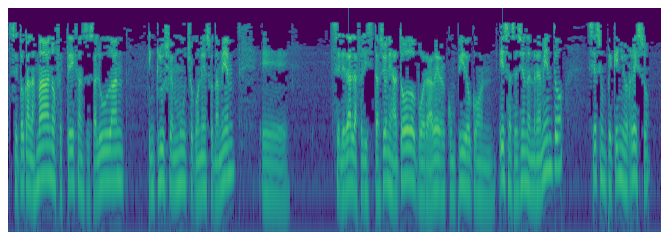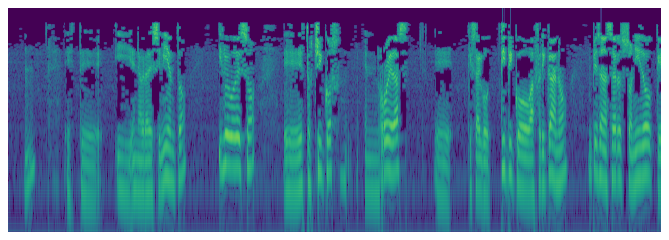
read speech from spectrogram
se tocan las manos, festejan, se saludan, incluyen mucho con eso también. eh, se le da las felicitaciones a todo por haber cumplido con esa sesión de entrenamiento. Se hace un pequeño rezo este, y en agradecimiento. Y luego de eso, eh, estos chicos en ruedas, eh, que es algo típico africano, empiezan a hacer sonido que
